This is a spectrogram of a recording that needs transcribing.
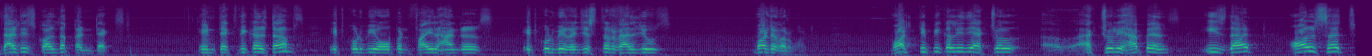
That is called the context. In technical terms, it could be open file handles, it could be register values, whatever, whatever. What typically the actual uh, actually happens is that all such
